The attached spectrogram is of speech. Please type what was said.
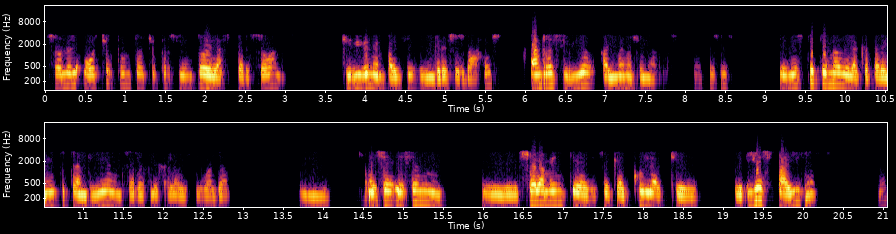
solo el 8.8% de las personas que viven en países de ingresos bajos han recibido al menos una dosis. Entonces, en este tema del acaparamiento también se refleja la desigualdad. Es, es en, eh, solamente se calcula que 10 países, ¿no?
